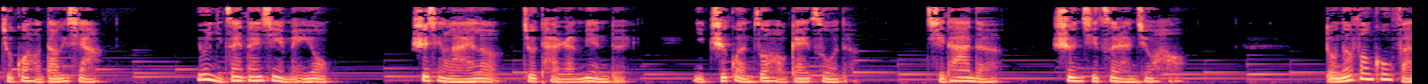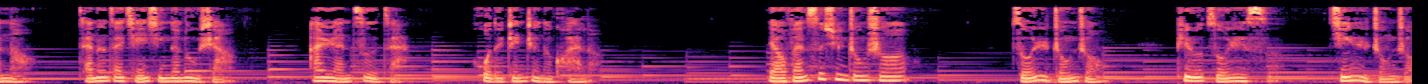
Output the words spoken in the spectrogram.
就过好当下，因为你再担心也没用。事情来了，就坦然面对，你只管做好该做的，其他的顺其自然就好。”懂得放空烦恼，才能在前行的路上安然自在，获得真正的快乐。了凡四训中说：“昨日种种，譬如昨日死；今日种种，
